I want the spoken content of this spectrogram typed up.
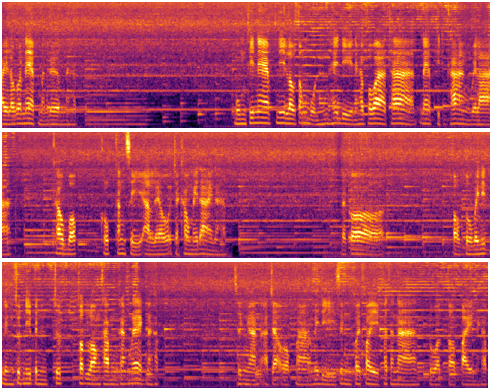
ไปเราก็แนบเหมือนเดิมนะครับ มุมที่แนบนี่เราต้องหมุนให้ดีนะครับ เพราะว่าถ้าแนบผิดข้างเวลาเข้าบล็อกครบทั้งสีอันแล้วจะเข้าไม่ได้นะครับ แล้วก็ออกตัวไว้นิดนึงชุดนี้เป็นชุดทดลองทำครั้งแรกนะครับ ซึ่งงานอาจจะออกมาไม่ดี ซึ่งค่อยๆ พัฒนาตัวต่อไปนะครับ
